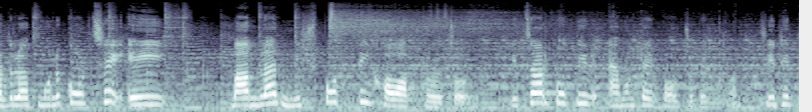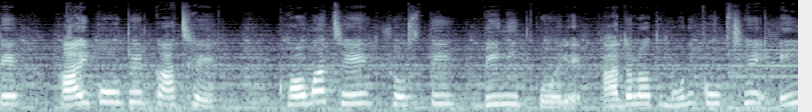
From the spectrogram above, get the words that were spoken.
আদালত মনে করছে এই মামলার নিষ্পত্তি হওয়া প্রয়োজন। বিচারপতির এমনটাই পর্যবেক্ষণ। চিঠিতে হাইকোর্টের কাছে ক্ষমা চেয়ে স্বস্তি বিনীত গোয়েলের আদালত মনে করছে এই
